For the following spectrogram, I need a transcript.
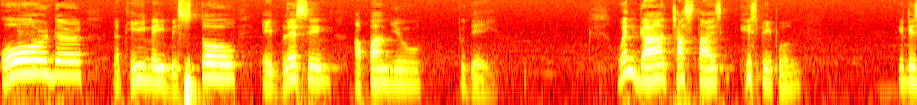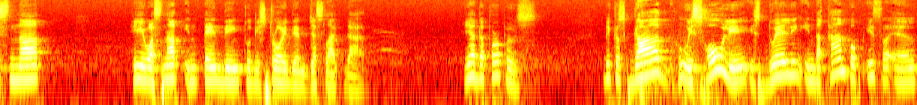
order that he may bestow a blessing upon you today. When God chastised his people, it is not, he was not intending to destroy them just like that. He had a purpose. Because God, who is holy, is dwelling in the camp of Israel.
